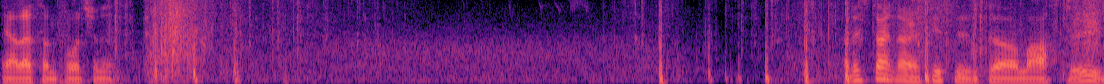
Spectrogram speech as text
yeah, that's unfortunate. I just don't know if this is the last dude.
